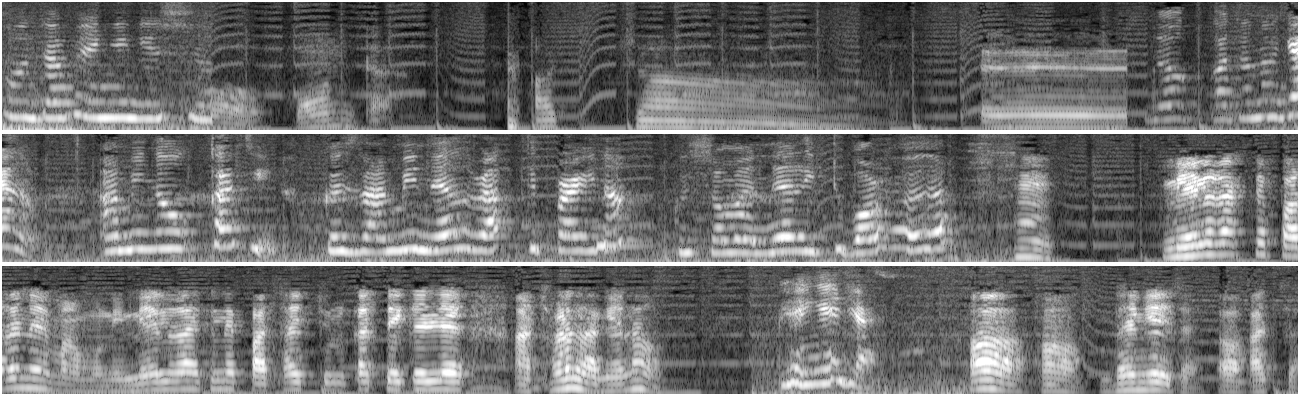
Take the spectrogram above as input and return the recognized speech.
ফোনটা ভেঙে গেছিল। ও ফোনটা। কাটানো কেন আমি নখ কাটি কাজ আমি নেল রাখতে পারি না কাজ আমার নেল একটু বড় হয়ে যায়। হুম নেল রাখতে পারে না মামুনি নেল রাখলে পাছায় চুলকাতে গেলে আঠড়া লাগে না। ভেঙে যায়। হ্যাঁ হ্যাঁ ভেঙে যায়। ও আচ্ছা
